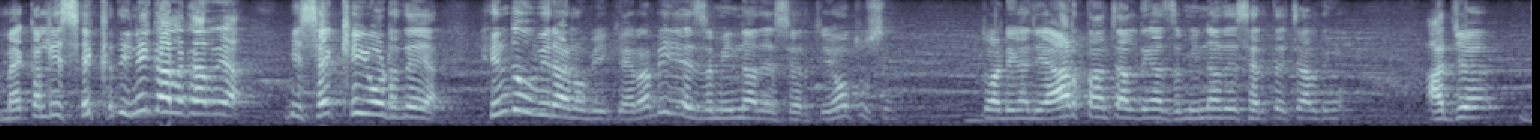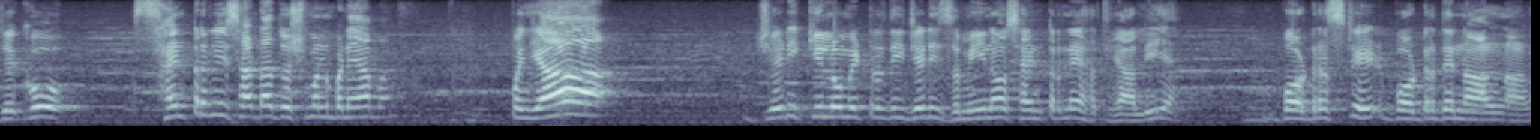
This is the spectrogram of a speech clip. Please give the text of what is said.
ਮੈਂ ਕੱਲੀ ਸਿੱਖ ਦੀ ਨਹੀਂ ਗੱਲ ਕਰ ਰਿਹਾ ਵੀ ਸਿੱਖ ਹੀ ਉੱਠਦੇ ਆ। ਹਿੰਦੂ ਵੀਰਾਂ ਨੂੰ ਵੀ ਕਹਿਣਾ ਵੀ ਇਹ ਜ਼ਮੀਨਾਂ ਦੇ ਸਿਰ ਤੇ ਹੋ ਤੁਸੀਂ। ਤੁਹਾਡੀਆਂ ਜੇ ਆੜਤਾਂ ਚੱਲਦੀਆਂ, ਜ਼ਮੀਨਾਂ ਦੇ ਸਿਰ ਤੇ ਚੱਲਦੀਆਂ। ਅੱਜ ਦੇਖੋ, ਸੈਂਟਰ ਵੀ ਸਾਡਾ ਦੁਸ਼ਮਣ ਬਣਿਆ ਵਾ। 50 ਜਿਹੜੀ ਕਿਲੋਮੀਟਰ ਦੀ ਜਿਹੜੀ ਜ਼ਮੀਨ ਆ, ਉਹ ਸੈਂਟਰ ਨੇ ਹਥਿਆ ਲਈ ਹੈ ਬਾਰਡਰ ਸਟੇਟ ਬਾਰਡਰ ਦੇ ਨਾਲ ਨਾਲ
